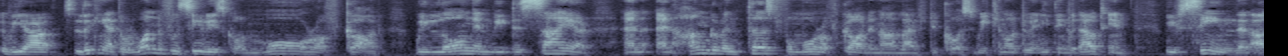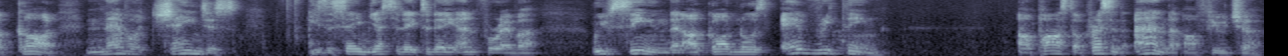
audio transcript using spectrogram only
we are looking at a wonderful series called More of God. We long and we desire and, and hunger and thirst for more of God in our lives because we cannot do anything without Him. We've seen that our God never changes. He's the same yesterday, today, and forever. We've seen that our God knows everything our past, our present, and our future.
